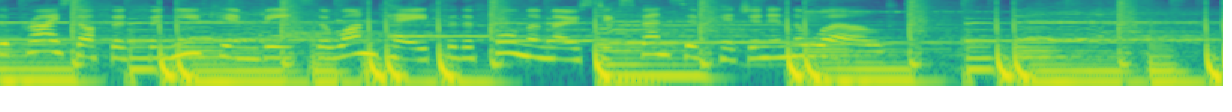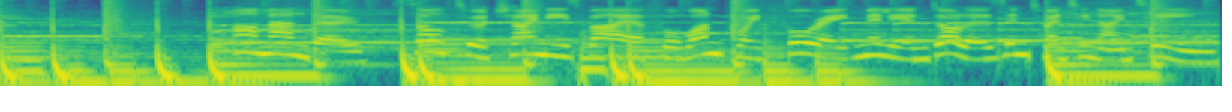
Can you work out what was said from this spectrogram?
The price offered for New Kim beats the one paid for the former most expensive pigeon in the world. Armando, sold to a Chinese buyer for $1.48 million in 2019.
